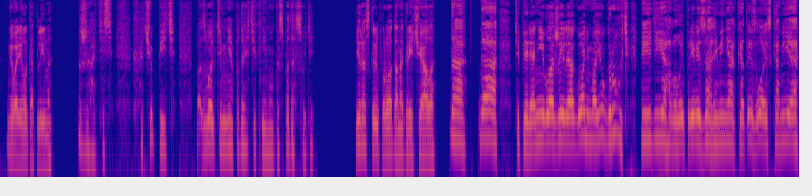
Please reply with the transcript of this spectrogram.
— говорила Котлина. — Жальтесь, хочу пить. Позвольте мне подойти к нему, господа судьи. И, раскрыв рот, она кричала. Да, да, теперь они вложили огонь в мою грудь, и дьяволы привязали меня к этой злой скамье.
